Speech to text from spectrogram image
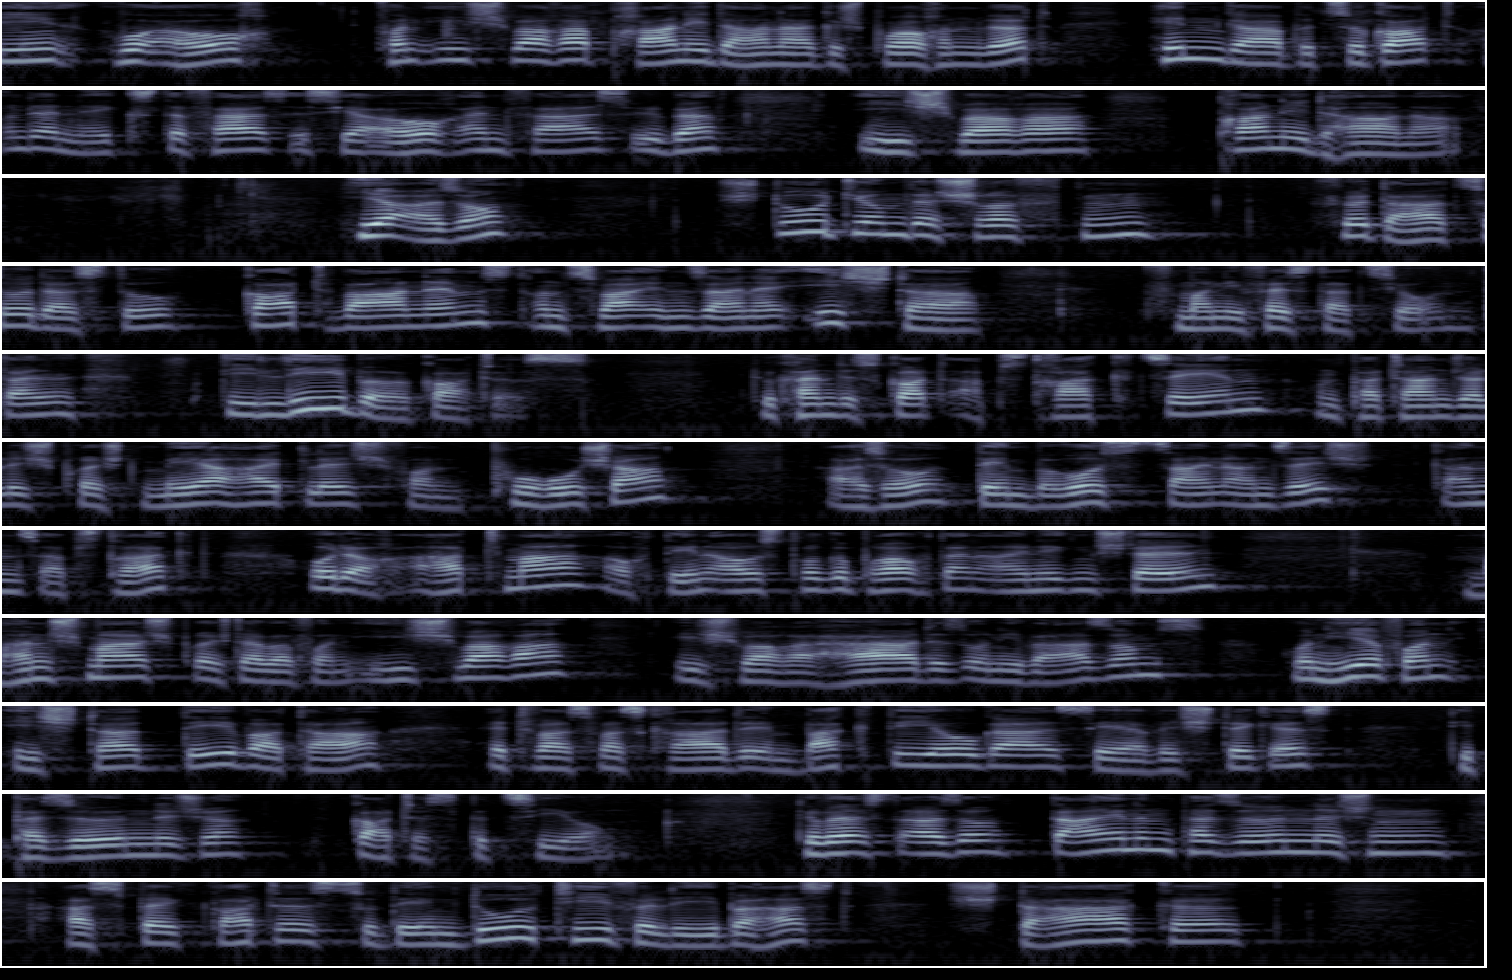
die, wo auch von Ishvara Pranidhana gesprochen wird, Hingabe zu Gott. Und der nächste Vers ist ja auch ein Vers über Ishvara Pranidhana. Hier also Studium der Schriften führt dazu, dass du Gott wahrnimmst und zwar in seiner Ishtar-Manifestation, die Liebe Gottes. Du könntest Gott abstrakt sehen und Patanjali spricht mehrheitlich von Purusha, also dem Bewusstsein an sich, ganz abstrakt, oder auch Atma, auch den Ausdruck gebraucht an einigen Stellen. Manchmal spricht er aber von Ishvara, Ishvara Herr des Universums und hier von Ishta Devata, etwas, was gerade im Bhakti Yoga sehr wichtig ist, die persönliche Gottesbeziehung. Du wirst also deinen persönlichen Aspekt Gottes, zu dem du tiefe Liebe hast, starke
